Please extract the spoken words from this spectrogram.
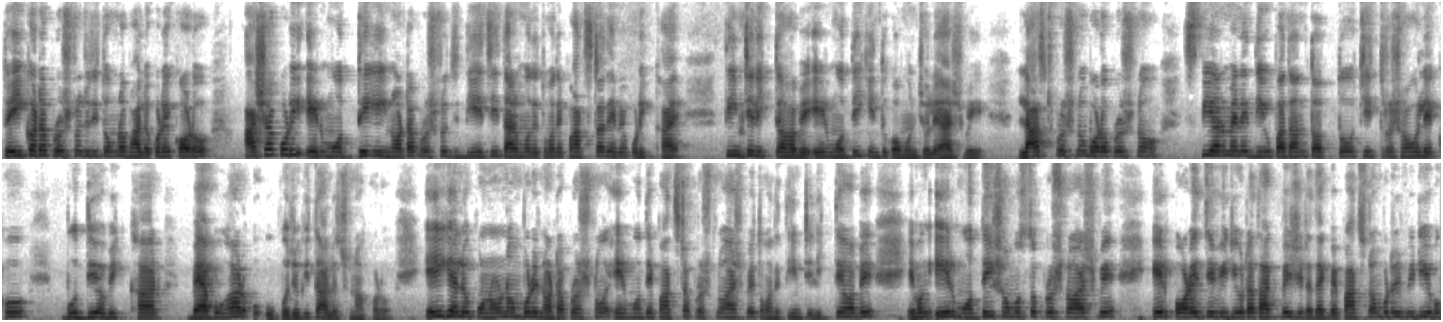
তো এই কটা প্রশ্ন যদি তোমরা ভালো করে করো আশা করি এর মধ্যেই এই নটা প্রশ্ন দিয়েছি, তার মধ্যে তোমাদের পাঁচটা দেবে পরীক্ষায়, তিনটে লিখতে হবে, এর মধ্যেই কিন্তু কমন চলে আসবে। লাস্ট প্রশ্ন, বড় প্রশ্ন স্পিয়ারম্যানের দ্বিউপাদান তত্ত্ব চিত্রসহ লেখো। বুদ্ধি ও অভিক্ষার ব্যবহার ও উপযোগিতা আলোচনা করো। এই গেল পনেরো নম্বরে নটা প্রশ্ন। এর মধ্যে পাঁচটা প্রশ্ন আসবে, তোমাদের তিনটে লিখতে হবে এবং এর মধ্যেই সমস্ত প্রশ্ন আসবে। এর পরের যে ভিডিওটা থাকবে, সেটা থাকবে পাঁচ নম্বরের ভিডিও এবং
